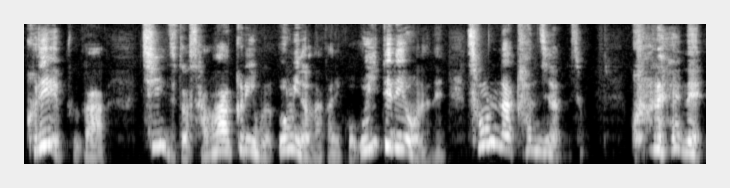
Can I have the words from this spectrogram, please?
クレープがチーズとサワークリームの海の中にこう浮いてるようなね、そんな感じなんですよ。これね、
